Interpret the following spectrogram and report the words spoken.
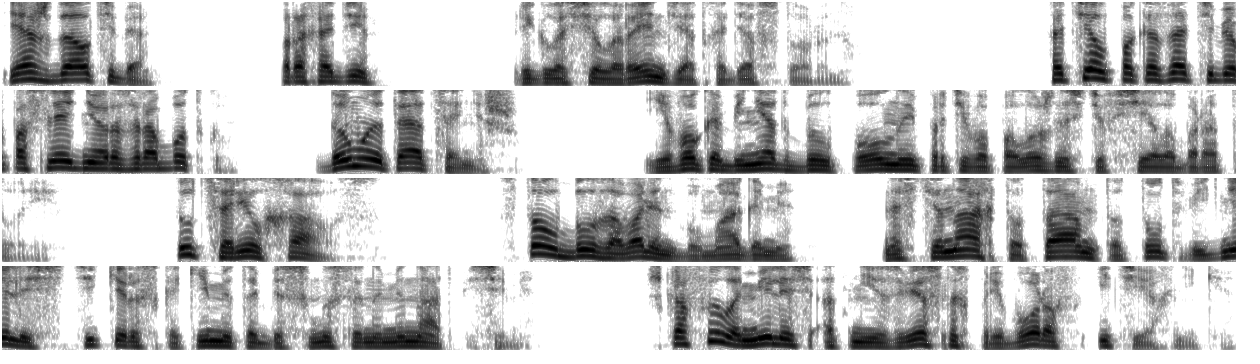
«Я ждал тебя. Проходи», — пригласил Рэнди, отходя в сторону. «Хотел показать тебе последнюю разработку. Думаю, ты оценишь». Его кабинет был полной противоположностью всей лаборатории. Тут царил хаос. Стол был завален бумагами. На стенах то там, то тут виднелись стикеры с какими-то бессмысленными надписями. Шкафы ломились от неизвестных приборов и техники.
